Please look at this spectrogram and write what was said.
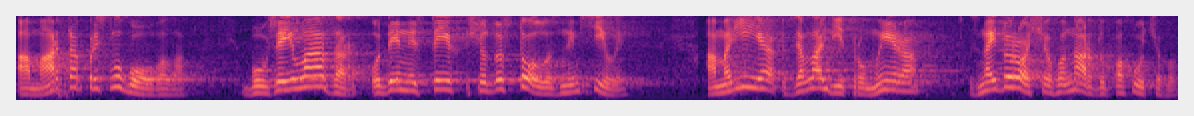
а Марта прислуговувала. Був же і Лазар, один із тих, що до столу з ним сіли. А Марія взяла літру мира з найдорожчого нарду пахучого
